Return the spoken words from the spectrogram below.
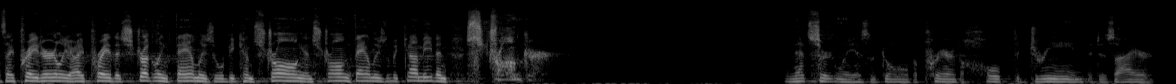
As I prayed earlier, I pray that struggling families will become strong and strong families will become even stronger. And that certainly is the goal, the prayer, the hope, the dream, the desire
